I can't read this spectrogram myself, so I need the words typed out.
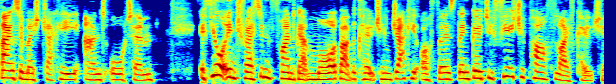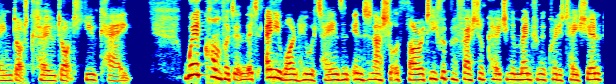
Thanks so much, Jackie and Autumn. If you're interested in finding out more about the coaching Jackie offers, then go to futurepathlifecoaching.co.uk. We're confident that anyone who attains an international authority for professional coaching and mentoring accreditation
